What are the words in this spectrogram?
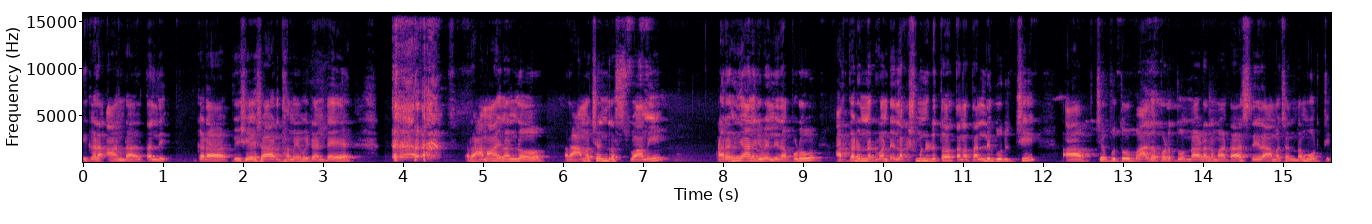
ఇక్కడ ఆండాల్ తల్లి. ఇక్కడ విశేషార్థం ఏమిటంటే రామాయణంలో రామచంద్ర స్వామి అరణ్యానికి వెళ్ళినప్పుడు అక్కడ ఉన్నటువంటి లక్ష్మణుడితో తన తల్లి గురించి ఆ చెబుతూ బాధపడుతున్నాడనమాట శ్రీరామచంద్రమూర్తి.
